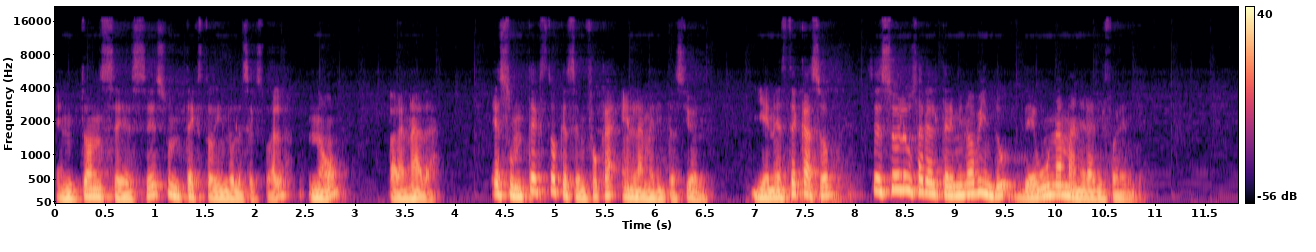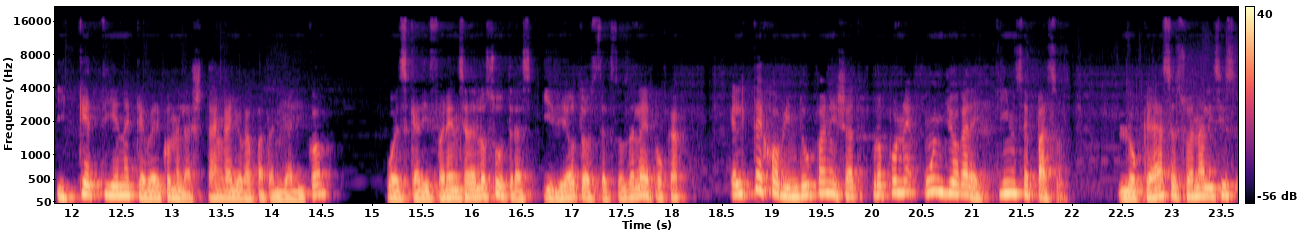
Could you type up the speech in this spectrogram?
Entonces, ¿es un texto de índole sexual? No, para nada. Es un texto que se enfoca en la meditación, y en este caso se suele usar el término bindu de una manera diferente. ¿Y qué tiene que ver con el Ashtanga Yoga Patanjálico? Pues que a diferencia de los sutras y de otros textos de la época, el Tejo Bindu Upanishad propone un yoga de 15 pasos, lo que hace su análisis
